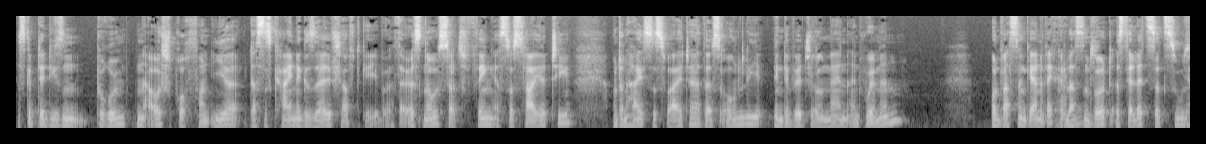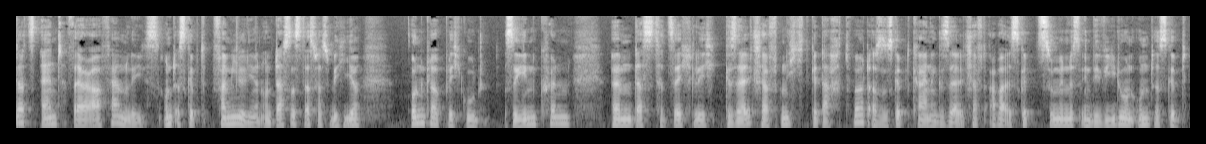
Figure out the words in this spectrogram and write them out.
es gibt ja diesen berühmten Ausspruch von ihr, dass es keine Gesellschaft gäbe. There is no such thing as society. Und dann heißt es weiter, there's only individual men and women. Und was dann gerne weggelassen and? wird, ist der letzte Zusatz, ja. and there are families. Und es gibt Familien. Und das ist das, was wir hier unglaublich gut sehen können, ähm, dass tatsächlich Gesellschaft nicht gedacht wird. Also es gibt keine Gesellschaft, aber es gibt zumindest Individuen und es gibt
